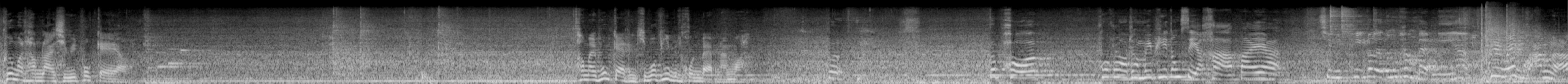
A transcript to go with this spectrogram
เพื่อมาทำลายชีวิตพวกแกเหรอทำไมพวกแกถึงคิดว่าพี่เป็นคนแบบนั้นวะ ก็ก็เพราะว่าพวกเราทำให้พี่ต้องเสียขาไปอะ ชีวิตพี่ก็เลยต้องทำแบบนี้อะ พี่ไม่พังเหรอ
